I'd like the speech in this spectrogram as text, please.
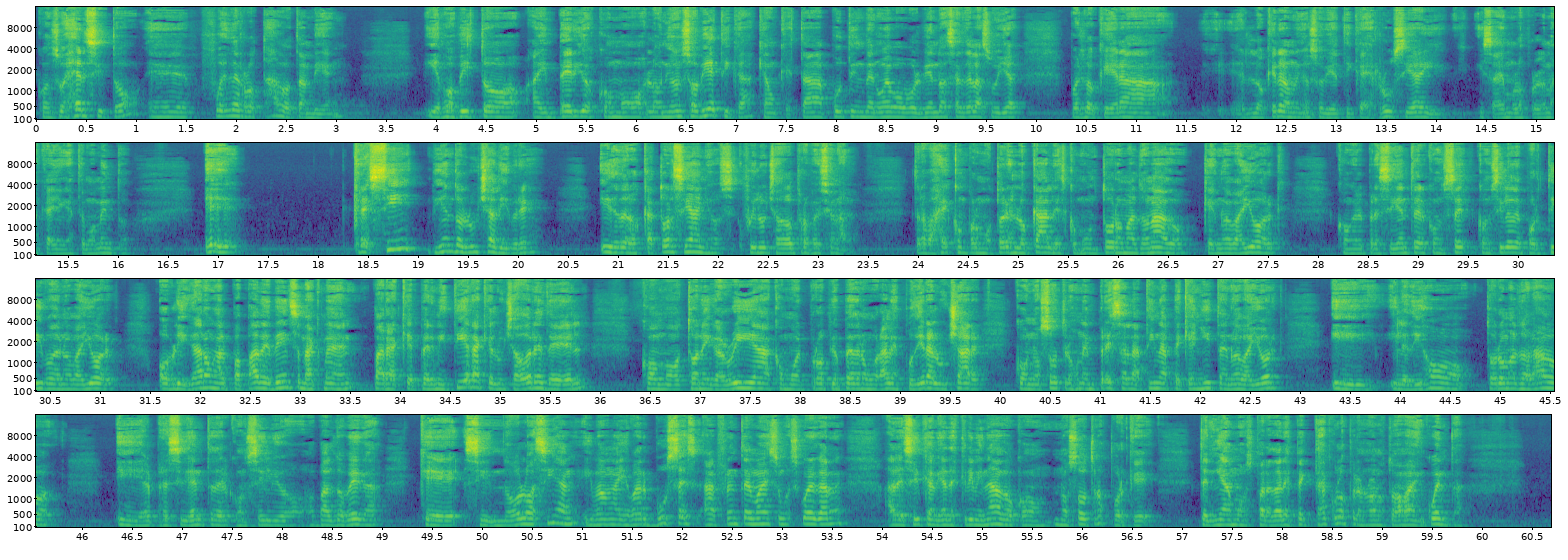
con su ejército, eh, fue derrotado también. Y hemos visto a imperios como la Unión Soviética, que aunque está Putin de nuevo volviendo a hacer de la suya, pues lo que era, lo que era la Unión Soviética es Rusia y, sabemos los problemas que hay en este momento. Eh, crecí viendo lucha libre y desde los 14 años fui luchador profesional. Trabajé con promotores locales como un Toro Maldonado, que en Nueva York con el presidente del Concilio Deportivo de Nueva York, obligaron al papá de Vince McMahon para que permitiera que luchadores de él, como Tony Garria, como el propio Pedro Morales, pudiera luchar con nosotros, una empresa latina pequeñita en Nueva York. Y, le dijo Toro Maldonado y el presidente del concilio, Osvaldo Vega, que si no lo hacían, iban a llevar buses al frente de Madison Square Garden a decir que había discriminado con nosotros porque teníamos para dar espectáculos, pero no nos tomaban en cuenta.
